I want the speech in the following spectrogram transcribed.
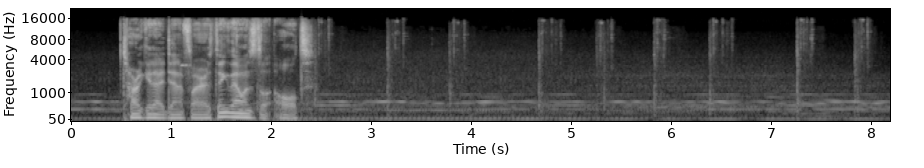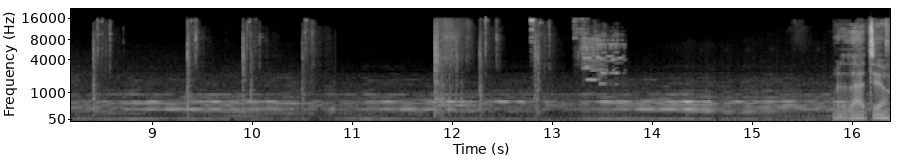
Target identifier. I think that one's the alt. What did that do?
